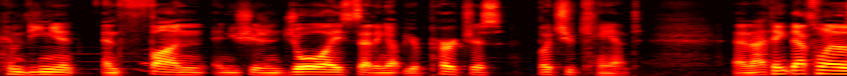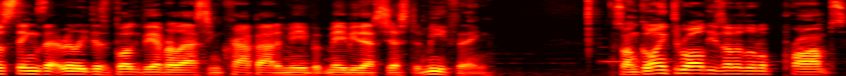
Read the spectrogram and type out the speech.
convenient and fun, and you should enjoy setting up your purchase, but you can't. And I think that's one of those things that really just bug the everlasting crap out of me, but maybe that's just a me thing. So I'm going through all these other little prompts.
